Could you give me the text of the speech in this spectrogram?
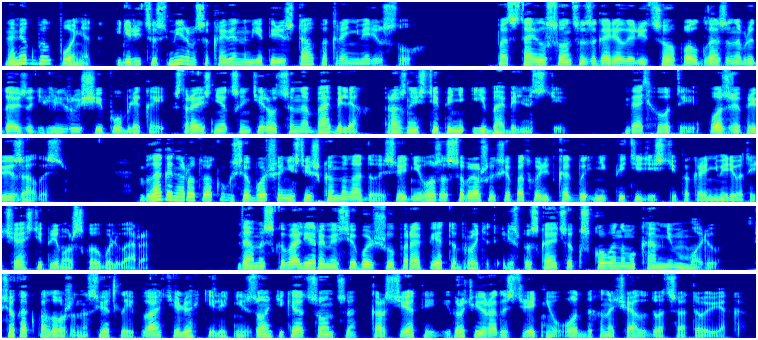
Намек был понят, и делиться с миром сокровенным я перестал, по крайней мере, вслух. Подставил солнце загорелое лицо, полглаза наблюдаю за дефилирующей публикой, стараясь не акцентироваться на бабелях разной степени ебабельности. Дать ход и, вот же привязалась. Благо, народ вокруг все больше не слишком молодой, средний возраст собравшихся подходит как бы не к 50, по крайней мере в этой части Приморского бульвара. Дамы с кавалерами все больше у парапета бродят или спускаются к скованному камнем морю. Все как положено, светлые платья, легкие летние зонтики от солнца, корсеты и прочие радости летнего отдыха начала XX века.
